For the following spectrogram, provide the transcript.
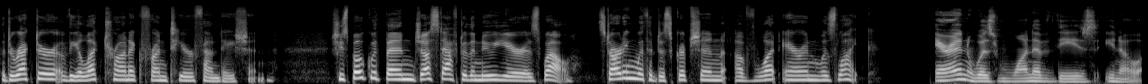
the director of the Electronic Frontier Foundation. She spoke with Ben just after the new year as well, starting with a description of what Aaron was like. Aaron was one of these, you know,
